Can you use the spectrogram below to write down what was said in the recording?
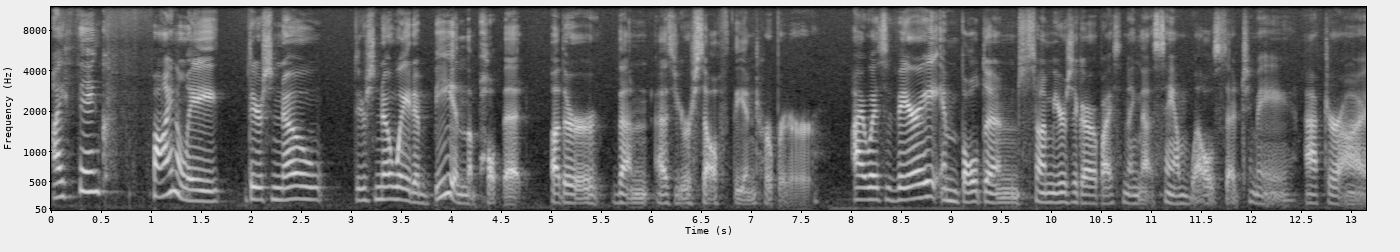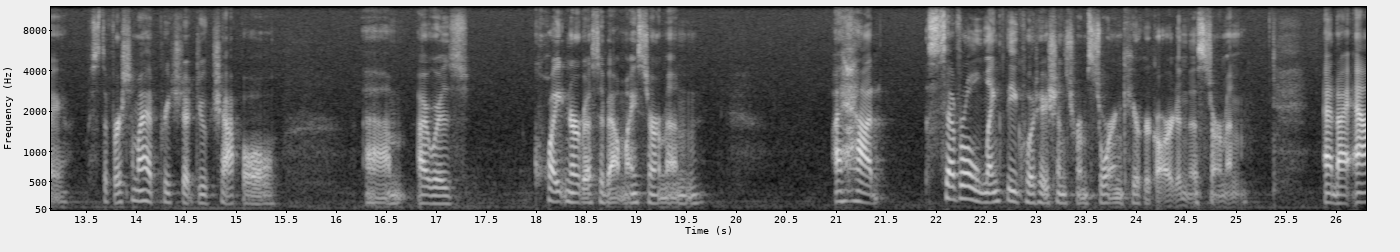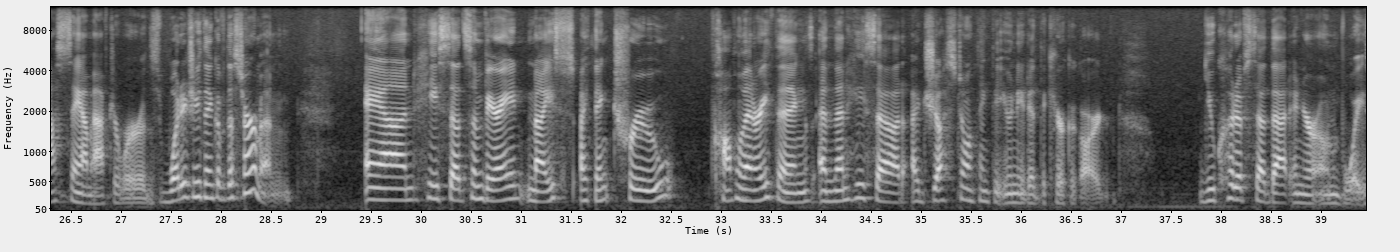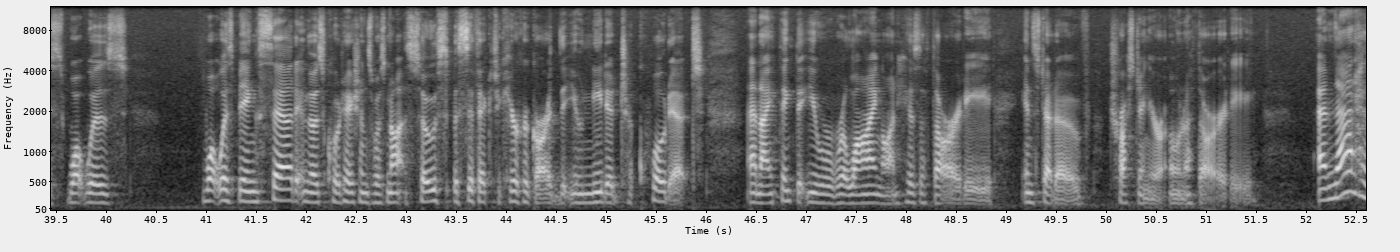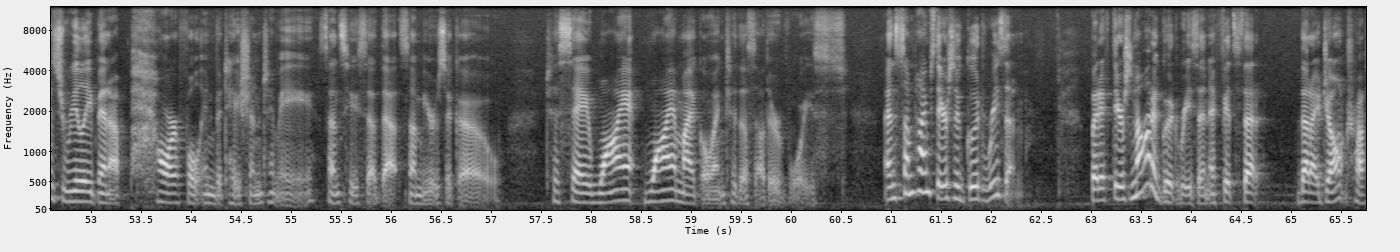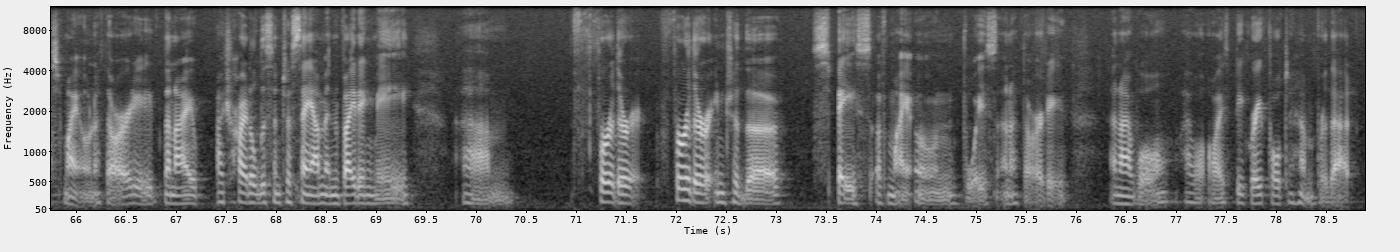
I think finally there's no there's no way to be in the pulpit other than as yourself the interpreter. I was very emboldened some years ago by something that Sam Wells said to me after I, it was the first time I had preached at Duke Chapel. Um, I was quite nervous about my sermon. I had several lengthy quotations from Soren Kierkegaard in this sermon. And I asked Sam afterwards, what did you think of the sermon? And he said some very nice, I think true, complimentary things. And then he said, I just don't think that you needed the Kierkegaard. You could have said that in your own voice. What was, what was being said in those quotations was not so specific to Kierkegaard that you needed to quote it. And I think that you were relying on his authority instead of trusting your own authority. And that has really been a powerful invitation to me since he said that some years ago to say, why, why am I going to this other voice? And sometimes there's a good reason. But if there's not a good reason, if it's that, that I don't trust my own authority, then I, I try to listen to Sam inviting me um, further, further into the space of my own voice and authority. And I will, I will always be grateful to him for that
